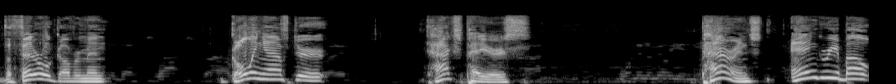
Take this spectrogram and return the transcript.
The federal government going after taxpayers, parents angry about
